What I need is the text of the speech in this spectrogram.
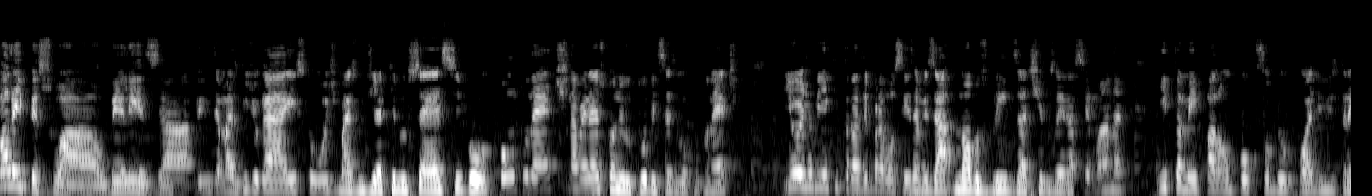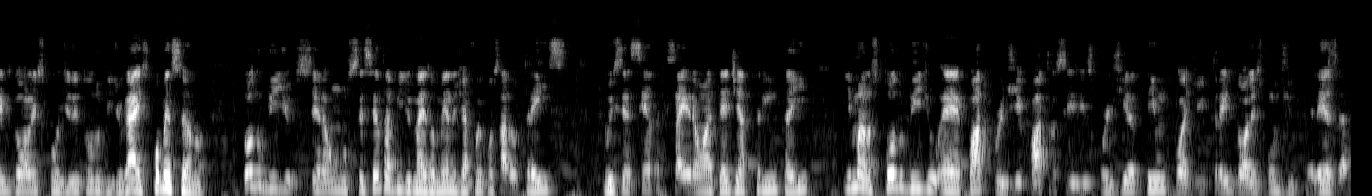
Fala aí pessoal, beleza? Bem-vindo a mais um vídeo, guys. Estou hoje mais um dia aqui no CSGO.net. Na verdade, estou no YouTube, CSGO.net. E hoje eu vim aqui trazer para vocês avisar novos brindes ativos aí na semana e também falar um pouco sobre o código de 3 dólares escondido em todo vídeo. Guys, começando. Todo vídeo serão 60 vídeos mais ou menos, já foi postado 3 dos 60 que sairão até dia 30 aí. E, mano, todo vídeo é 4 por dia, 4 a 6 vídeos por dia, tem um código de 3 dólares escondido, beleza?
